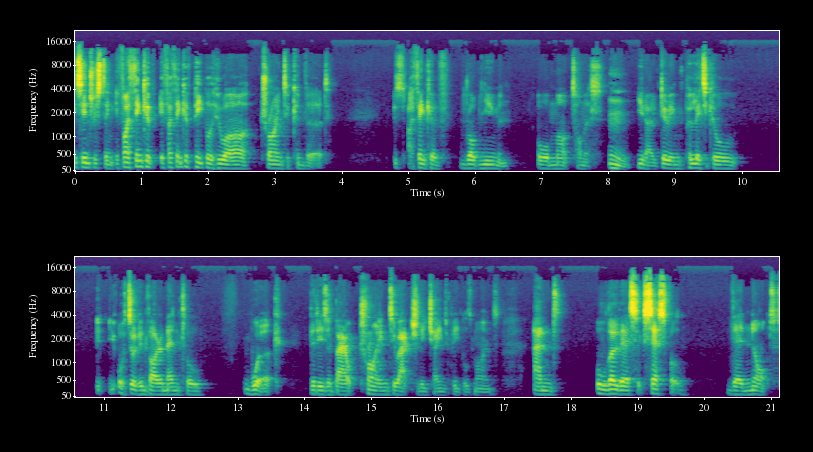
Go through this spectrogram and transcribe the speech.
It's interesting. If I think of if I think of people who are trying to convert, I think of Rob Newman or Mark Thomas. Hmm. You know, doing political or sort of environmental work that is about trying to actually change people's minds. And although they're successful, they're not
